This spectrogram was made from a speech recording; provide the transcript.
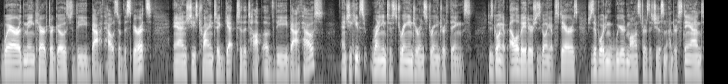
where the main character goes to the bathhouse of the spirits and she's trying to get to the top of the bathhouse and she keeps running into stranger and stranger things. She's going up elevators, she's going upstairs, she's avoiding weird monsters that she doesn't understand,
